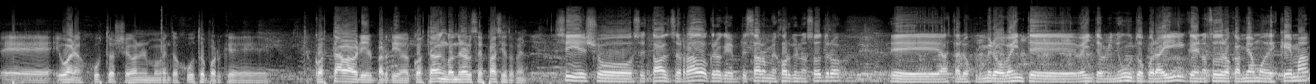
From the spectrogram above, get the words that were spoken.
Eh, y bueno, justo llegó en el momento justo porque costaba abrir el partido, costaba encontrar los espacios también. Sí, ellos estaban cerrados, creo que empezaron mejor que nosotros, eh, hasta los primeros 20, 20 minutos por ahí, que nosotros cambiamos de esquema.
